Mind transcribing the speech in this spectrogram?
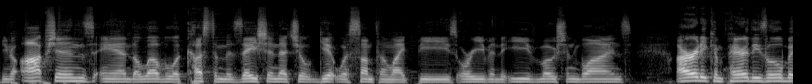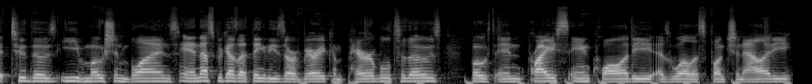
you know, options and the level of customization that you'll get with something like these or even the Eve motion blinds. I already compared these a little bit to those Eve motion blinds, and that's because I think these are very comparable to those, both in price and quality, as well as functionality.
